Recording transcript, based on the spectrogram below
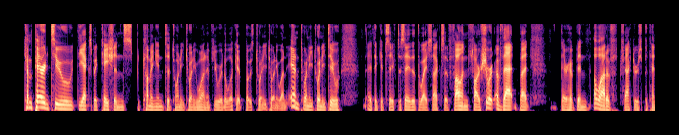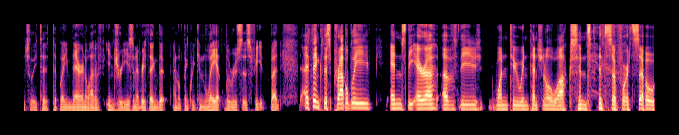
compared to the expectations coming into 2021, if you were to look at both 2021 and 2022, I think it's safe to say that the White Sox have fallen far short of that, but there have been a lot of factors potentially to, to blame there and a lot of injuries and everything that I don't think we can lay at La Russa's feet. But I think this probably ends the era of the one, two intentional walks and, and so forth. So,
